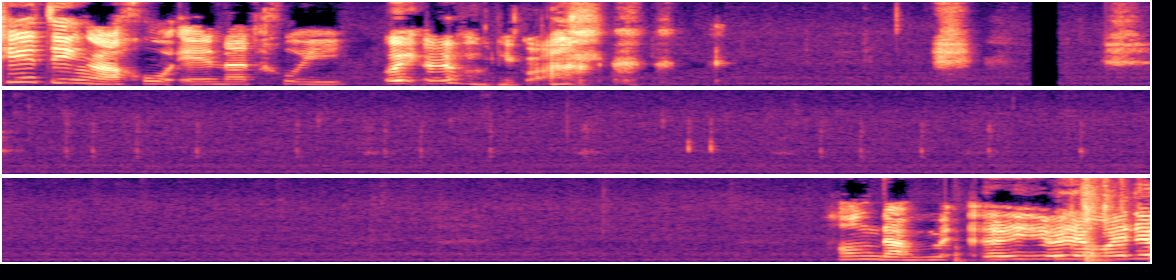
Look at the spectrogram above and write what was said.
ที่จริงอะครูเอนัดคุย เอ้ยไม่บอกดีกว่า ห้องดำไม่เอ้ยยังไม่ได้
